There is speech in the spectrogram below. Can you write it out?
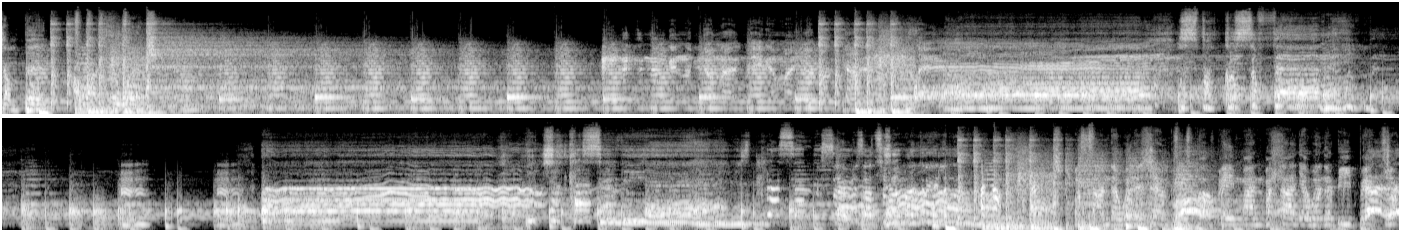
champagne. Awahle wena Service athuka matrila basanda wena champagne pop man bahlanya wena beat back drop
